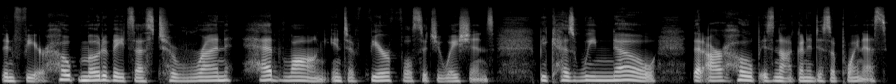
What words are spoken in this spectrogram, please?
than fear. Hope motivates us to run headlong into fearful situations because we know that our hope is not going to disappoint us.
